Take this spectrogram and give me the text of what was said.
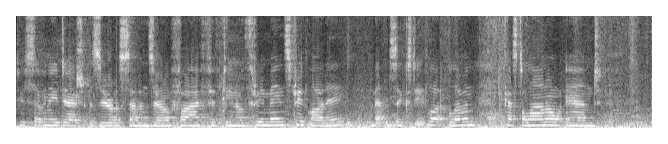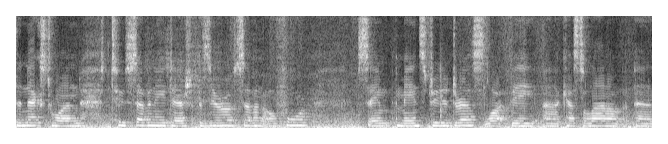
270-0705, 1503 Main Street, Lot A, map 60, Lot 11, Castellano, and the next one, 270-0704, same Main Street address, Lot B, uh, Castellano, uh,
